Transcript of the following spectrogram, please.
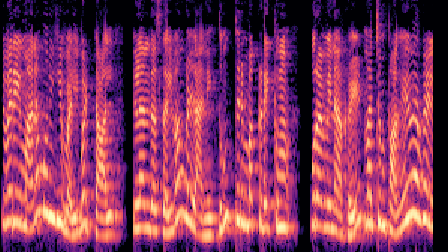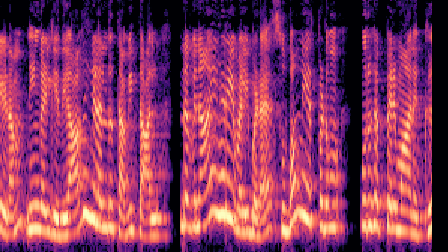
இவரை மனமுருகி வழிபட்டால் இழந்த செல்வங்கள் அனைத்தும் திரும்ப கிடைக்கும். உறவினர்கள் மற்றும் பகைவர்களிடம் நீங்கள் எதையாவது இழந்து தவித்தால் இந்த விநாயகரை வழிபட சுபம் ஏற்படும். முருகப்பெருமானுக்கு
